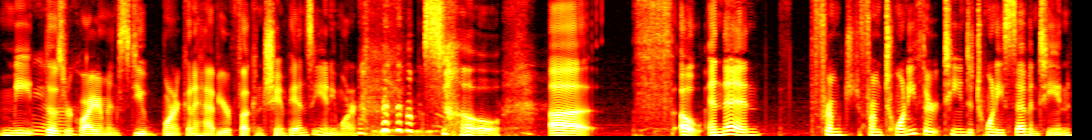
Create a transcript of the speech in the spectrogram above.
meet those requirements, you weren't going to have your fucking chimpanzee anymore. so, uh, th- oh, and then from from 2013 to 2017,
